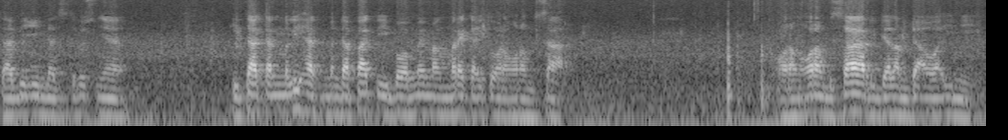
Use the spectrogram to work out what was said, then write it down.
tabi'in dan seterusnya, kita akan melihat, mendapati bahwa memang mereka itu orang-orang besar. Orang-orang besar di dalam dakwah ini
